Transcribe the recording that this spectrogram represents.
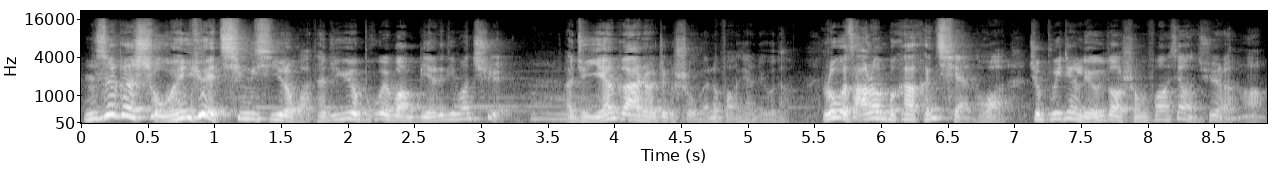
你这个手纹越清晰的话，它就越不会往别的地方去，啊，就严格按照这个手纹的方向流淌。如果杂乱不堪、很浅的话，就不一定流到什么方向去了啊。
